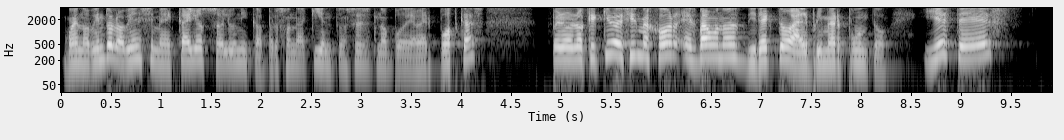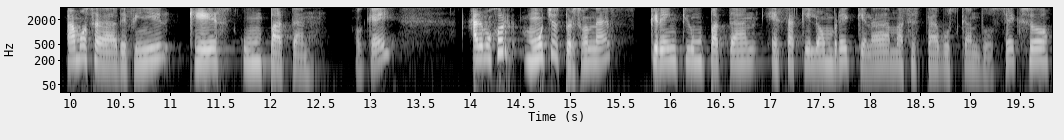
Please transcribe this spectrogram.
Bueno, viéndolo bien, si me callo, soy la única persona aquí, entonces no podría haber podcast. Pero lo que quiero decir mejor es vámonos directo al primer punto. Y este es, vamos a definir qué es un patán, ¿ok? A lo mejor muchas personas creen que un patán es aquel hombre que nada más está buscando sexo,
